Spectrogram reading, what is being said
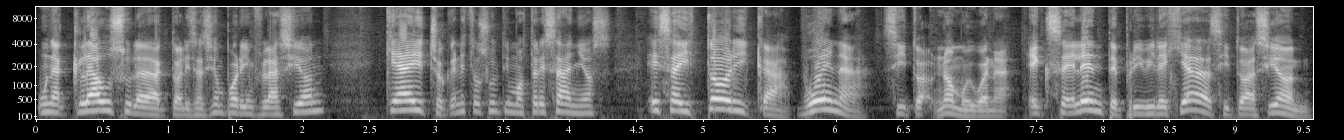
una cláusula de actualización por inflación que ha hecho que en estos últimos tres años esa histórica, buena, no muy buena, excelente, privilegiada situación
